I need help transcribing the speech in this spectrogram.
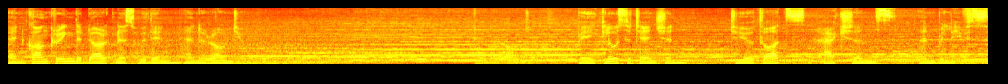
and conquering the darkness within and around you. Pay close attention to your thoughts, actions, and beliefs.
